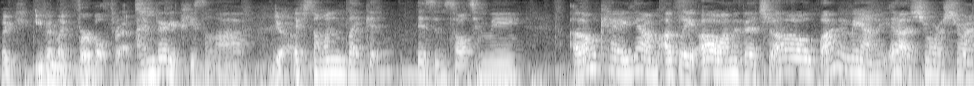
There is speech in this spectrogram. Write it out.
Like even like verbal threats. I'm very peace and love. yeah. If someone like is insulting me, okay, yeah, I'm ugly. Oh, I'm a bitch. Oh, I'm a man. Yeah, sure, sure.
